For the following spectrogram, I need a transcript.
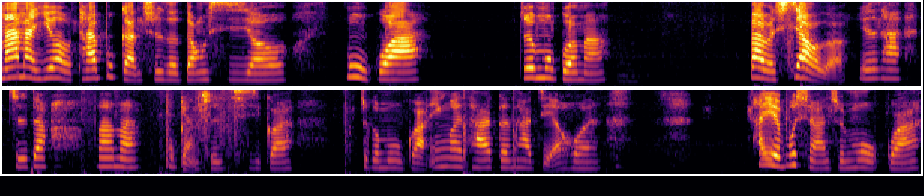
妈妈也有她不敢吃的东西哦，木瓜，这木瓜吗？爸爸笑了，因为他知道妈妈不敢吃西瓜，这个木瓜，因为他跟他结婚，他也不喜欢吃木瓜。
